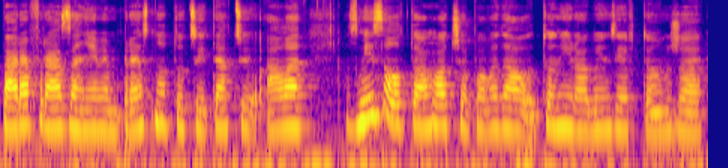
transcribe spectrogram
parafráza, neviem presnú tú citáciu, ale zmysel toho, čo povedal Tony Robbins je v tom, že eh,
